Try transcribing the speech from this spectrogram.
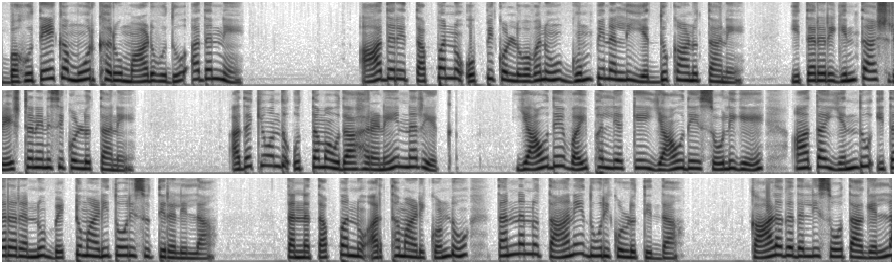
ಬಹುತೇಕ ಮೂರ್ಖರು ಮಾಡುವುದು ಅದನ್ನೇ. ಆದರೆ ತಪ್ಪನ್ನು ಒಪ್ಪಿಕೊಳ್ಳುವವನು ಗುಂಪಿನಲ್ಲಿ ಎದ್ದು ಕಾಣುತ್ತಾನೆ, ಇತರರಿಗಿಂತ ಶ್ರೇಷ್ಠನೆನಿಸಿಕೊಳ್ಳುತ್ತಾನೆ. ಅದಕ್ಕೆ ಒಂದು ಉತ್ತಮ ಉದಾಹರಣೆ ನರ್ಯಕ್. ಯಾವುದೇ ವೈಫಲ್ಯಕ್ಕೆ ಯಾವುದೇ ಸೋಲಿಗೆ ಆತ ಎಂದೂ ಇತರರನ್ನು ಬೆಟ್ಟು ಮಾಡಿ ತೋರಿಸುತ್ತಿರಲಿಲ್ಲ. ತನ್ನ ತಪ್ಪನ್ನು ಅರ್ಥಮಾಡಿಕೊಂಡು ತನ್ನನ್ನು ತಾನೇ ದೂರಿಕೊಳ್ಳುತ್ತಿದ್ದ. ಕಾಳಗದಲ್ಲಿ ಸೋತಾಗೆಲ್ಲ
